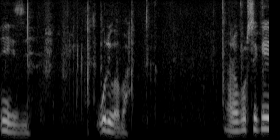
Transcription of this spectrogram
এই যে। ওরে বাবা। আরও পড়ছে কি?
